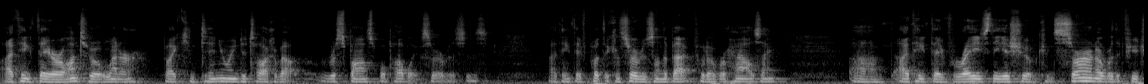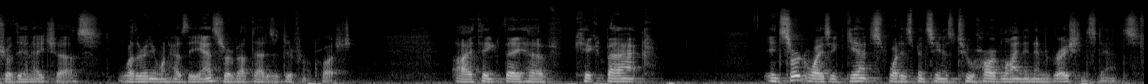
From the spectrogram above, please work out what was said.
I think they are onto a winner by continuing to talk about responsible public services. I think they've put the conservatives on the back foot over housing. Uh, I think they've raised the issue of concern over the future of the NHS. Whether anyone has the answer about that is a different question. I think they have kicked back in certain ways against what has been seen as too hardline an immigration stance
